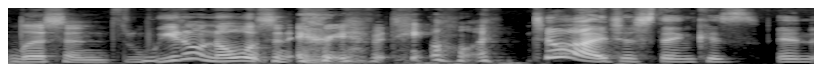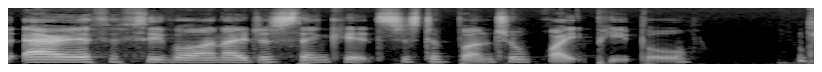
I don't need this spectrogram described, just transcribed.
listen, we don't know what's in Area 51. Do you know what I just think is in Area 51? I just think it's just a bunch of white people.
